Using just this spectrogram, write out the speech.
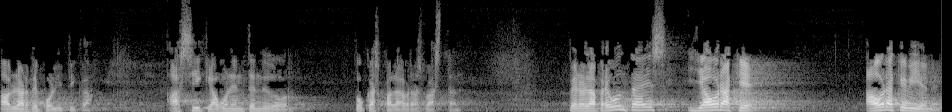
hablar de política. Así que, a buen entendedor, pocas palabras bastan. Pero la pregunta es, ¿y ahora qué? ¿Ahora qué viene?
